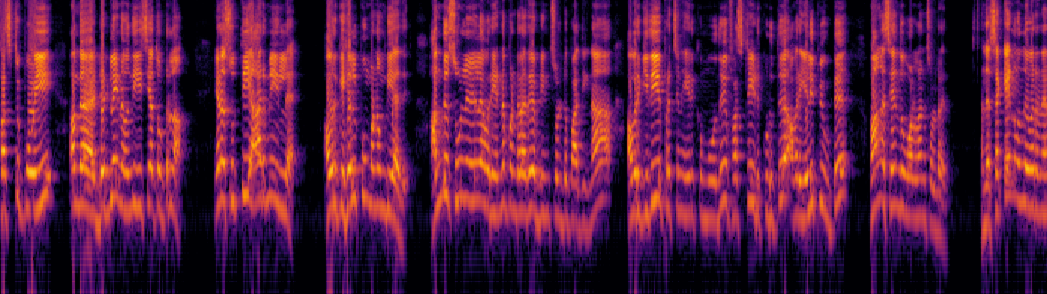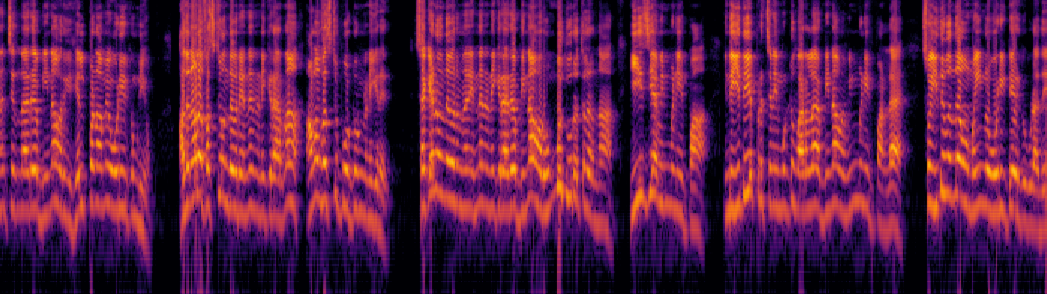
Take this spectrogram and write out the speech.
ஃபர்ஸ்ட் போய் அந்த டெட்லைனை வந்து ஈஸியா தொட்டலாம். ஏன்னா சுத்தி யாருமே இல்லை. அவருக்கு ஹெல்ப்பும் பண்ண முடியாது. அந்த சூழ்நிலையில அவர் என்ன பண்றாரு அப்படின்னு சொல்லிட்டு பாத்தீங்கன்னா அவருக்கு இதே பிரச்சனை இருக்கும்போது ஃபர்ஸ்ட் எய்டு கொடுத்து அவரை எழுப்பி விட்டு வாங்க சேர்ந்து ஓடலாம்னு சொல்றாரு. அந்த செகண்ட் வந்து அவர் நினைச்சிருந்தாரு அப்படின்னா அவருக்கு ஹெல்ப் பண்ணாமே ஓடி இருக்க முடியும். அதனால ஃபர்ஸ்ட் வந்தவர் என்ன நினைக்கிறாருன்னா அவன் ஃபர்ஸ்ட் போட்டும்னு நினைக்கிறாரு. செகண்ட் வந்தவர் என்ன நினைக்கிறாரு அப்படின்னா அவன் ரொம்ப தூரத்துல இருந்தான். ஈஸியா வின் பண்ணியிருப்பான். இந்த இதய பிரச்சனை மட்டும் வரல அப்படின்னா அவன் வின் பண்ணியிருப்பான்ல. ஸோ இது வந்து அவன் மைண்டில் ஓடிட்டே இருக்கக்கூடாது.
